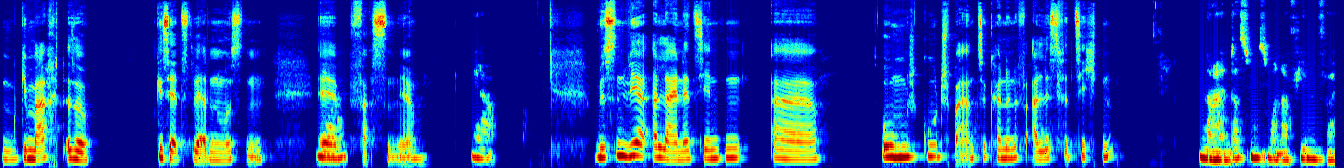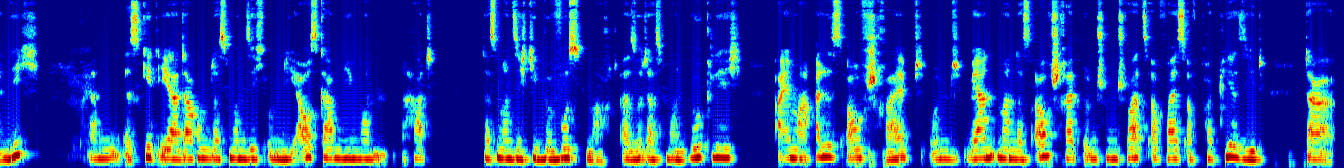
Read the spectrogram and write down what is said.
gemacht, also gesetzt werden mussten, äh, ja. befassen. Ja. ja. Müssen wir Alleinerziehenden, äh, um gut sparen zu können, auf alles verzichten? Nein, das muss man auf jeden Fall nicht. Ähm, es geht eher darum, dass man sich um die Ausgaben, die man hat, dass man sich die bewusst macht. Also, dass man wirklich einmal alles aufschreibt und während man das aufschreibt und schon schwarz auf weiß auf Papier sieht, da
